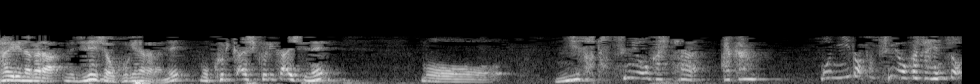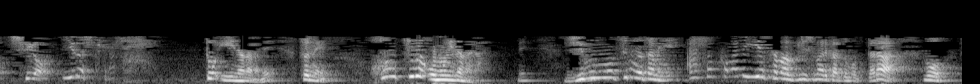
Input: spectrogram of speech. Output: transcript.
帰りながら、自転車をこげながらね、もう繰り返し繰り返しね、もう、二度と罪を犯したらあかん。もう二度と罪を犯さへんぞ。主よ、許してください。と言いながらね、それね、本気で思いながら、ね、自分の罪のためにあそこまでイエス様が苦しまれたと思ったら、もう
